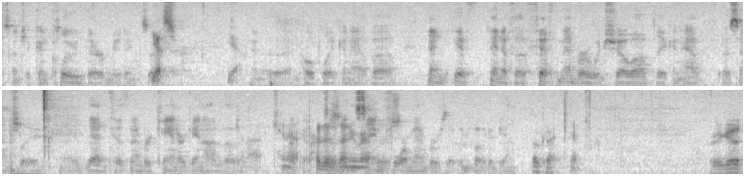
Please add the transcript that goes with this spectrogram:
essentially conclude their meeting. so- Yes, sir. Yeah. And uh, and hopefully can have, uh, and if, and if a fifth member would show up, they can have essentially, uh, that fifth member can or cannot vote. Cannot- cannot, Okay, per the so it'd be zoning Same resolution. four members that would vote again. Okay. Yep. Very good.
